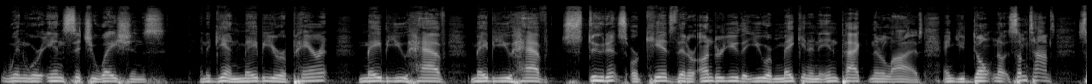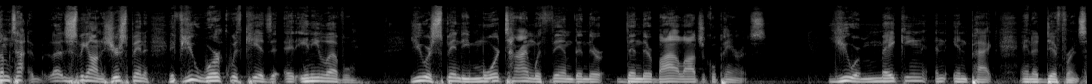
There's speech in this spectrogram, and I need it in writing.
when we're in situations and again, maybe you're a parent, maybe you have maybe you have students or kids that are under you that you are making an impact in their lives and you don't know. Sometimes sometimes just be honest, you're spending if you work with kids at, at any level, you are spending more time with them than their than their biological parents. You are making an impact and a difference.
